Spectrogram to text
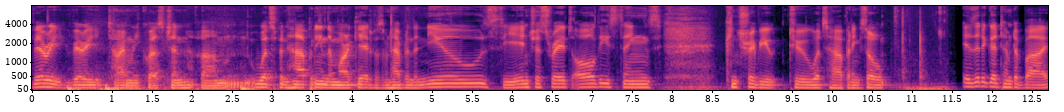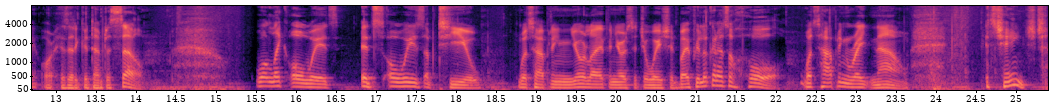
very, very timely question. Um, what's been happening in the market, what's been happening in the news, the interest rates, all these things contribute to what's happening. So, is it a good time to buy or is it a good time to sell? Well, like always, it's always up to you what's happening in your life and your situation. But if you look at it as a whole, what's happening right now, it's changed.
